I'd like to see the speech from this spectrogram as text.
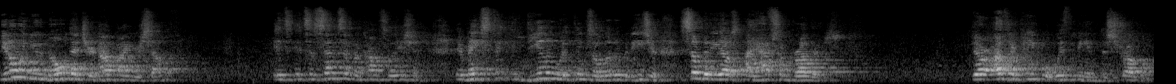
You know when you know that you're not by yourself? It's, it's a sense of a consolation. It makes dealing with things a little bit easier. Somebody else, I have some brothers. There are other people with me in the struggle.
